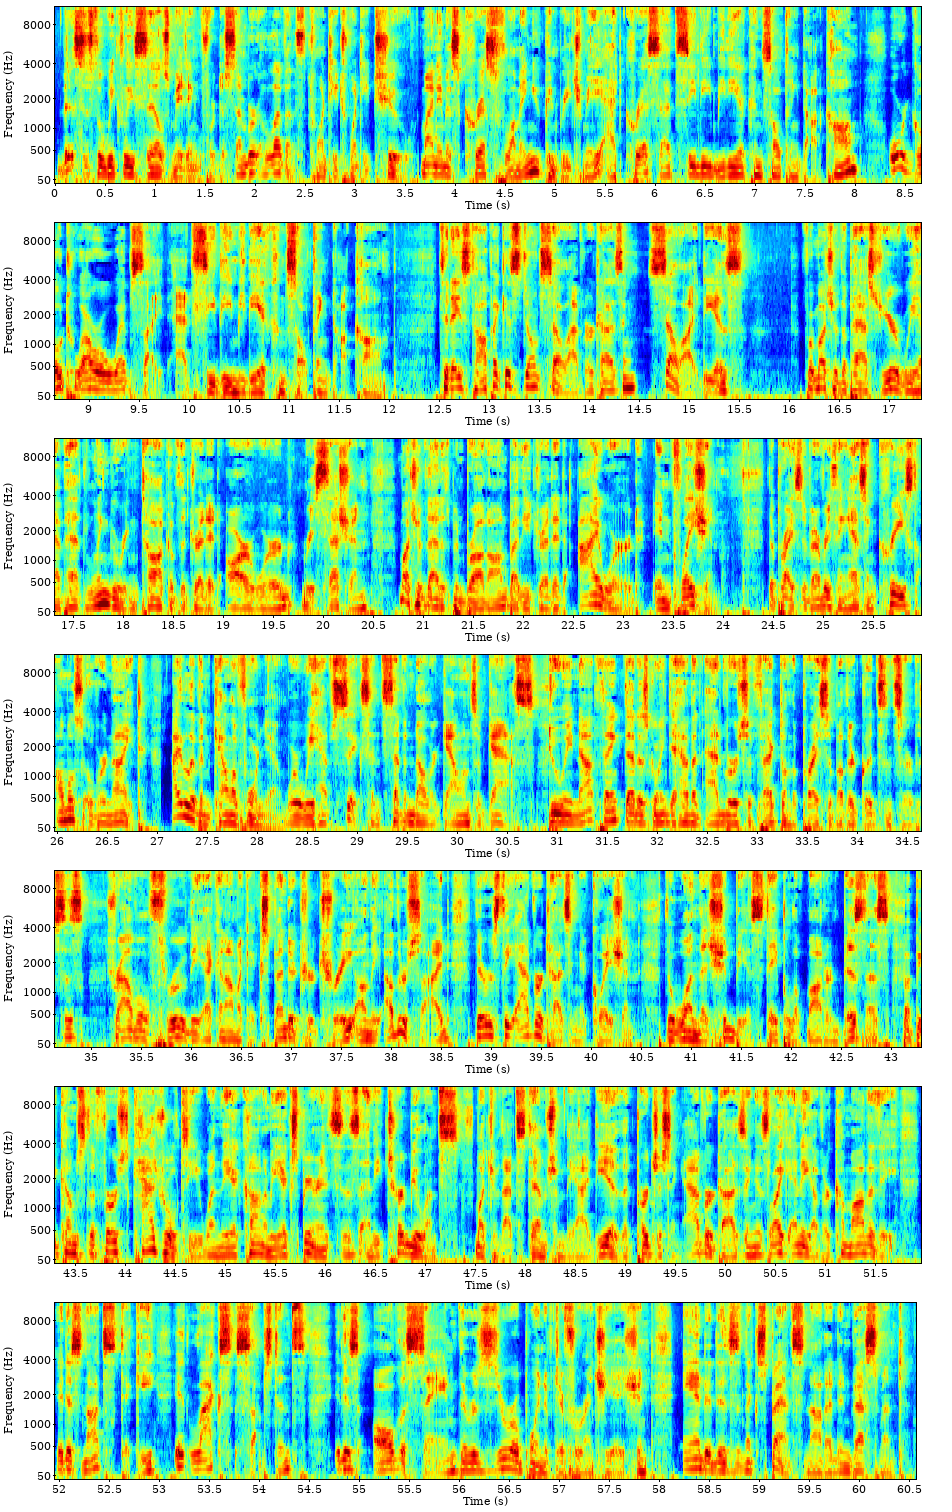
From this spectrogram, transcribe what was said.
This is the weekly sales meeting for December 11th, 2022. My name is Chris Fleming. You can reach me at chris at cdmediaconsulting.com or go to our website at cdmediaconsulting.com. Today's topic is don't sell advertising, sell ideas. For much of the past year, we have had lingering talk of the dreaded R word, recession. Much of that has been brought on by the dreaded I word, inflation. The price of everything has increased almost overnight. I live in California, where we have six and seven dollar gallons of gas. Do we not think that is going to have an adverse effect on the price of other goods and services? Travel through the economic expenditure tree. On the other side, there is the advertising equation, the one that should be a staple of modern business, but becomes the first casualty when the economy experiences any turbulence. Much of that stems from the idea that purchasing advertising is like any other commodity. It is not sticky, it lacks substance, it is all the same, there is zero point of difference differentiation, and it is an expense, not an investment.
